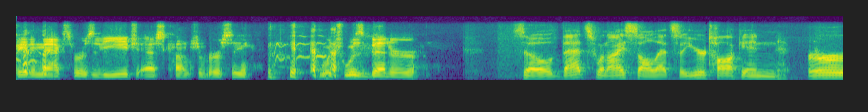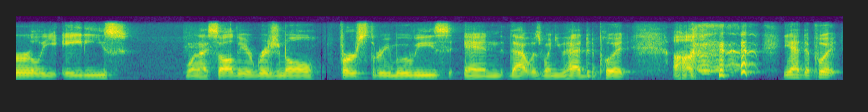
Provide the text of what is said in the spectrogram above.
Betamax versus VHS controversy. Which was better? So that's when I saw that. So you're talking early 80s when I saw the original first three movies, and that was when you had to put uh, you had to put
